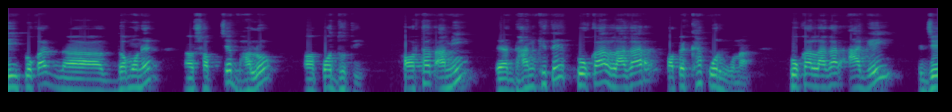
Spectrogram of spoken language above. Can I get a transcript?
এই প্রকার দমনের সবচেয়ে ভালো পদ্ধতি। অর্থাৎ আমি ধান খেতে পোকা লাগার অপেক্ষা করব না। পোকা লাগার আগেই যে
